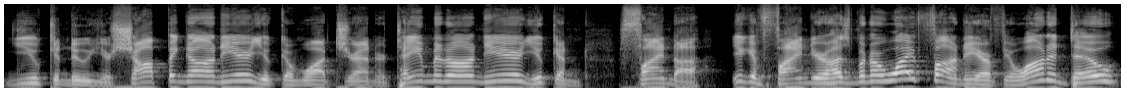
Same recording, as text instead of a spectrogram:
You can do your shopping on here. You can watch your entertainment on here. You can find a you can find your husband or wife on here if you wanted to.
